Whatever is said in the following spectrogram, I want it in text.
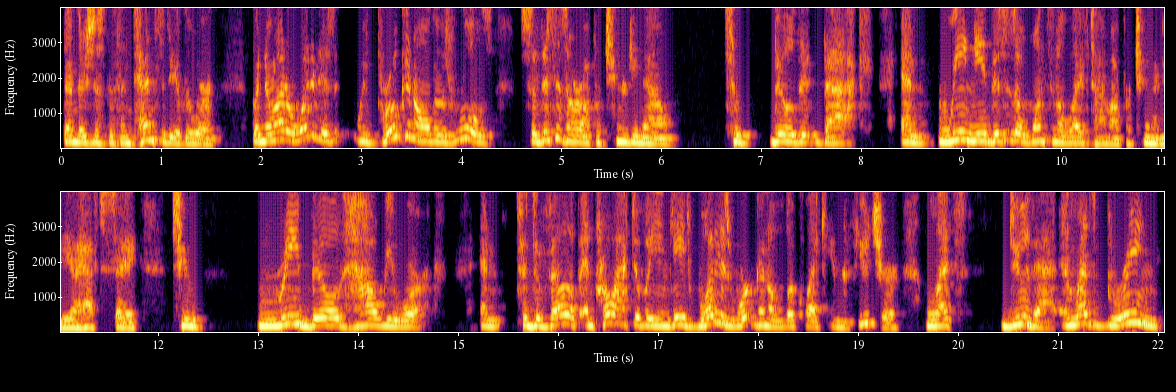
then there's just this intensity of the work. But no matter what it is we've broken all those rules. So this is our opportunity now to build it back. And we need this is a once in a lifetime opportunity i have to say to rebuild how we work and to develop and proactively engage what is work going to look like in the future. Let's do that. And let's bring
